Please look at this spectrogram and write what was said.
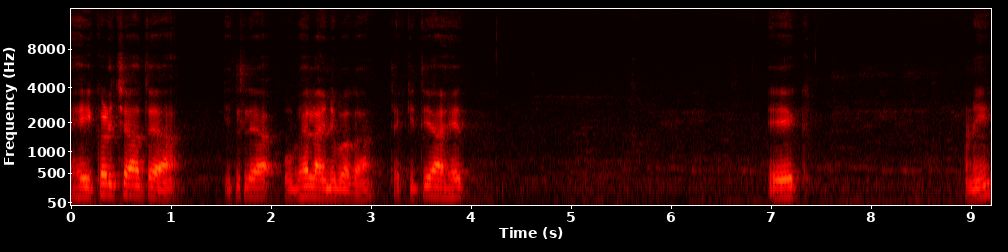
हे इकडच्या त्या इथल्या उभ्या लाईनी बघा. त्या किती आहेत? एक आणि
